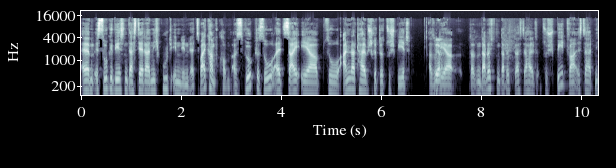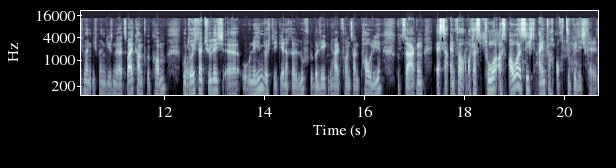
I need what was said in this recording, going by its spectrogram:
ähm, ist so gewesen, dass der da nicht gut in den äh, Zweikampf kommt. Also es wirkte so, als sei er so anderthalb Schritte zu spät. Also ja. der und dadurch, dadurch, dass er halt zu spät war, ist er halt nicht mehr, nicht mehr in diesen äh, Zweikampf gekommen, wodurch ja. natürlich äh, ohnehin durch die generelle Luftüberlegenheit von St. Pauli sozusagen es da einfach auch das Tor aus Auer Sicht einfach auch zu billig fällt.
